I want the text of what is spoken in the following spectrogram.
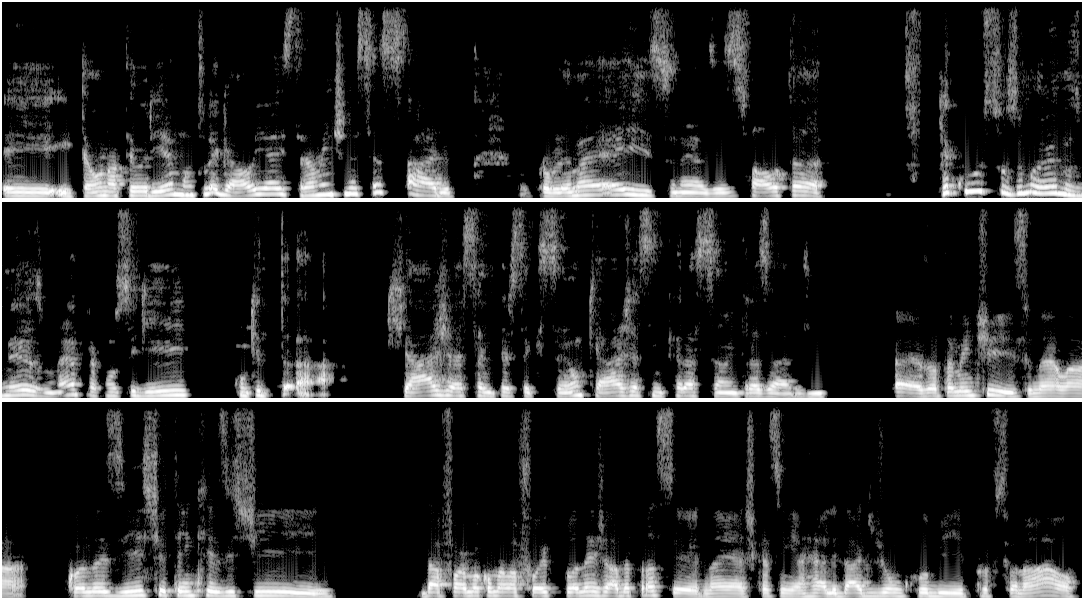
E, então, na teoria, é muito legal e é extremamente necessário. O problema é isso, né? Às vezes falta recursos humanos mesmo, né? Para conseguir com que, que haja essa intersecção, que haja essa interação entre as áreas. Né? É exatamente isso, né? Ela, quando existe, tem que existir da forma como ela foi planejada para ser, né? Acho que assim a realidade de um clube profissional,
